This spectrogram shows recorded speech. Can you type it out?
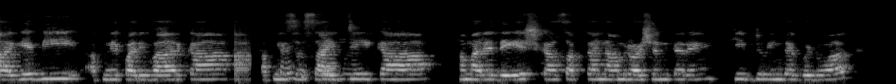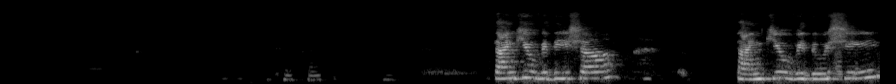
आगे भी अपने परिवार का अपनी सोसाइटी का हमारे देश का सबका नाम रोशन करें keep doing the good work thank you Vidisha Thank you, Vidushi,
